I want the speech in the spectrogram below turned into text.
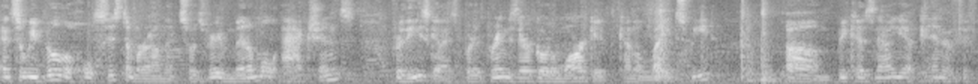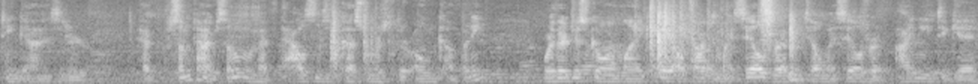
And so we build a whole system around that. So it's very minimal actions for these guys, but it brings their go-to-market kind of light speed um, because now you have 10 or 15 guys that are have sometimes some of them have thousands of customers of their own company where they're just going like, hey, I'll talk to my sales rep and tell my sales rep I need to get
